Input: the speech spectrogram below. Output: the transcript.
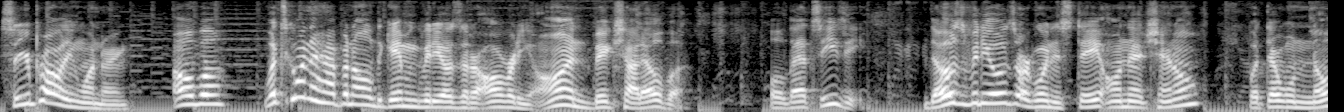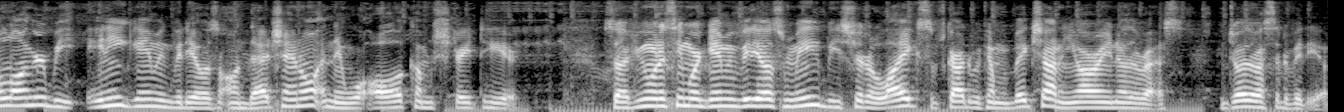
So you're probably wondering, Elba, what's going to happen to all the gaming videos that are already on Big Shot Elba? Well, that's easy. Those videos are going to stay on that channel, but there will no longer be any gaming videos on that channel and they will all come straight to here. So if you want to see more gaming videos from me, be sure to like, subscribe to become a big shot, and you already know the rest. Enjoy the rest of the video.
